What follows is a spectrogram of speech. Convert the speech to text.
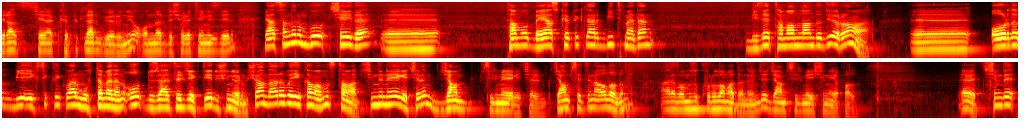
biraz şeyler köpükler görünüyor. Onları da şöyle temizleyelim. Ya sanırım bu şeyde eee tam o beyaz köpükler bitmeden bize tamamlandı diyor ama ee, orada bir eksiklik var muhtemelen o düzeltilecek diye düşünüyorum. Şu anda araba yıkamamız tamam. Şimdi neye geçelim? Cam silmeye geçelim. Cam setini alalım Arabamızı kurulamadan önce cam silme işini yapalım. Evet şimdi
